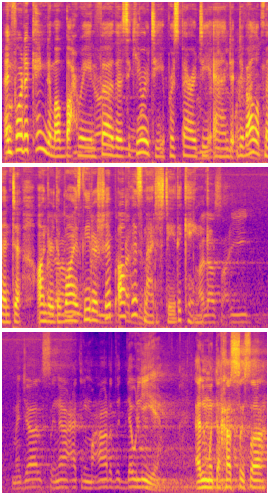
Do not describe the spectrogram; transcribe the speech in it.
and for the Kingdom of Bahrain further security, prosperity and development under the wise leadership of His Majesty the King. مجال صناعة المعارض الدولية المتخصصة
